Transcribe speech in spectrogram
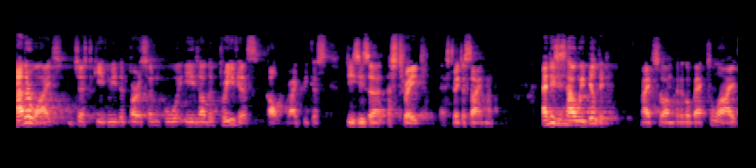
Otherwise, just give me the person who is on the previous column, right? Because this is a, a straight a straight assignment. And this is how we build it, right? So I'm going to go back to live.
